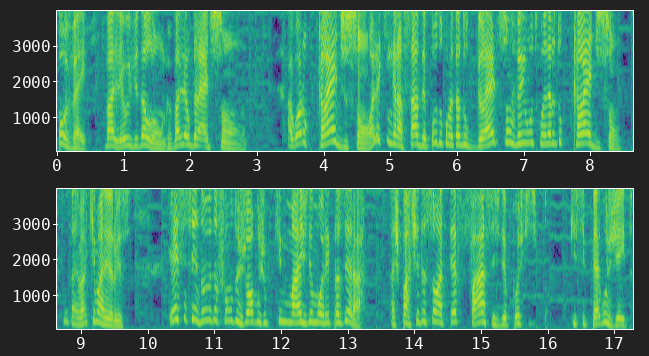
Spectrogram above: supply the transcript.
Pô, véi, valeu e vida longa. Valeu, Gladson. Agora o Cledson, olha que engraçado, depois do comentário do Gladson veio outro comentário do Cledson. Que maneiro isso. Esse sem dúvida foi um dos jogos que mais demorei para zerar. As partidas são até fáceis depois que, que se pega o jeito,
